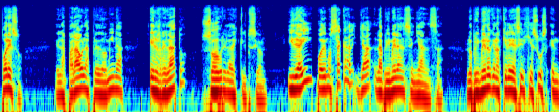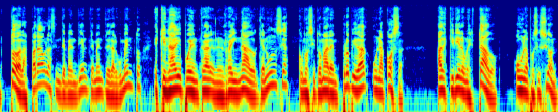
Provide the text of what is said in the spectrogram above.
Por eso, en las parábolas predomina el relato sobre la descripción. Y de ahí podemos sacar ya la primera enseñanza. Lo primero que nos quiere decir Jesús en todas las parábolas, independientemente del argumento, es que nadie puede entrar en el reinado que anuncia como si tomara en propiedad una cosa, adquiriera un estado o una posición,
